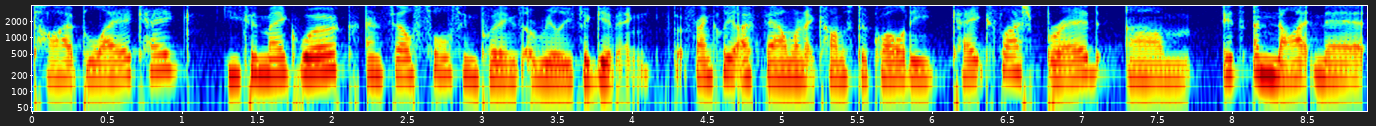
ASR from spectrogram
type layer cake you can make work, and self saucing puddings are really forgiving. But frankly, I found when it comes to quality cake slash bread, um, it's a nightmare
